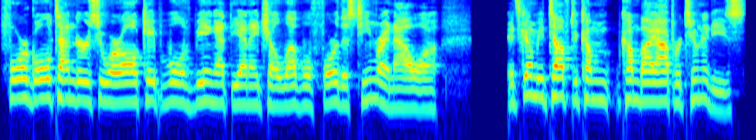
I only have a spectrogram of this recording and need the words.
four goaltenders who are all capable of being at the NHL level for this team right now. Uh, it's gonna be tough to come come by opportunities,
